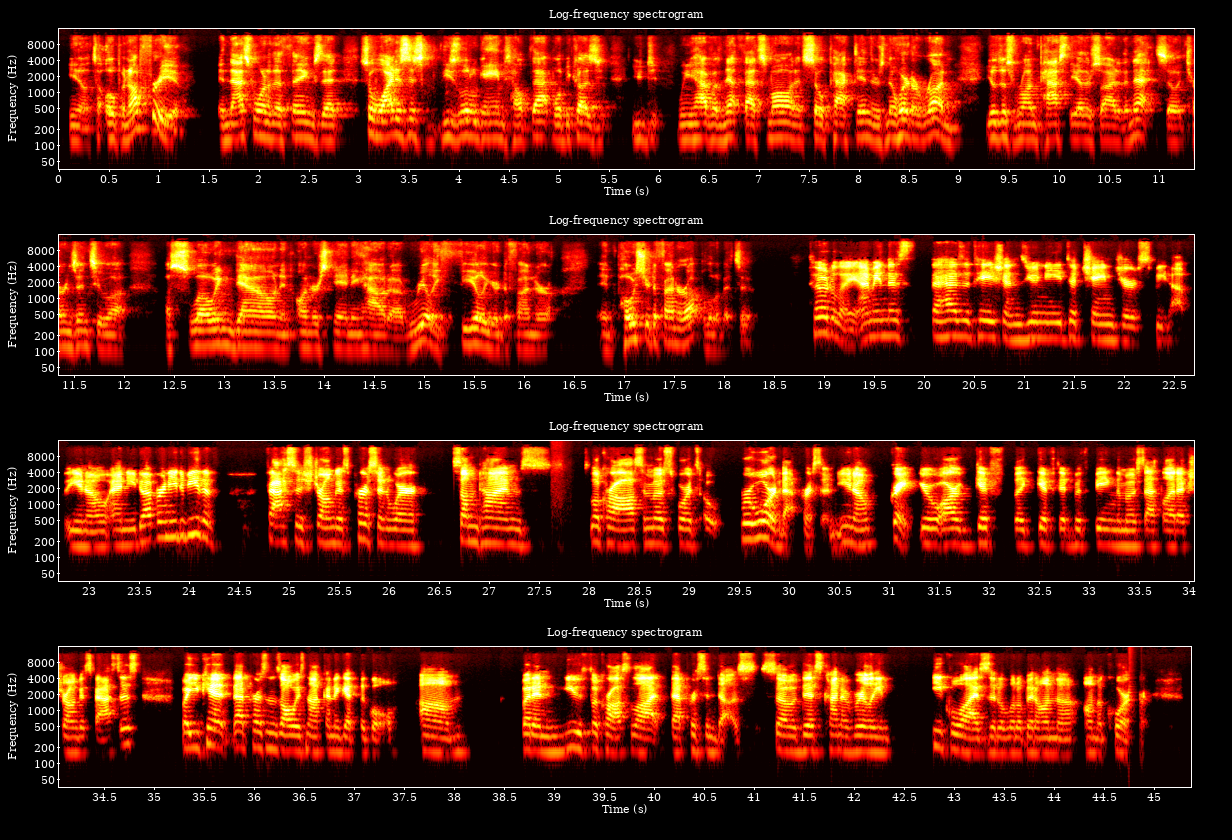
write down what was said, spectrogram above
you know, to open up for you. And that's one of the things that. So why does this these little games help that? Well, because you when you have a net that small and it's so packed in, there's nowhere to run. You'll just run past the other side of the net. So it turns into a a slowing down and understanding how to really feel your defender and post your defender up a little bit too. Totally. I mean, this the hesitations. You need to change your speed up. You know, and you never need to be the fastest, strongest person. Where sometimes lacrosse and most sports oh, reward that person. You know, great, you are gift like gifted with being the most athletic, strongest, fastest, but you can't. That person's always not going to get the goal. Um, but in youth lacrosse a lot, that person does. So this kind of really equalized it a little bit on the on the court.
